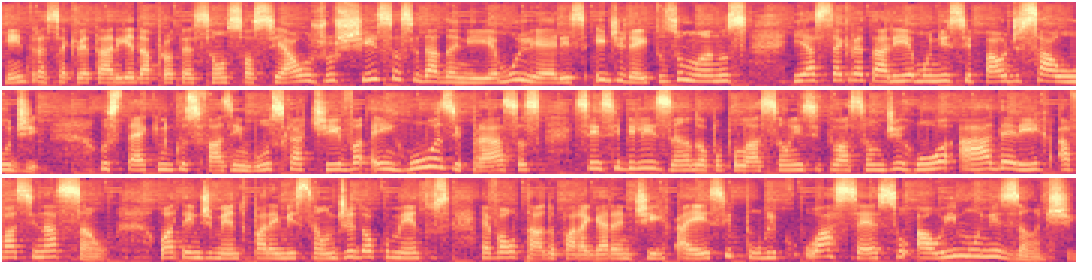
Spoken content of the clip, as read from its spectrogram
entre a Secretaria da Proteção Social, Justiça, Cidadania, Mulheres e Direitos Humanos e a Secretaria Municipal de Saúde. Os técnicos fazem busca ativa em ruas e praças, sensibilizando a população em situação população de rua a aderir à vacinação. O atendimento para emissão de documentos é voltado para garantir a esse público o acesso ao imunizante.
